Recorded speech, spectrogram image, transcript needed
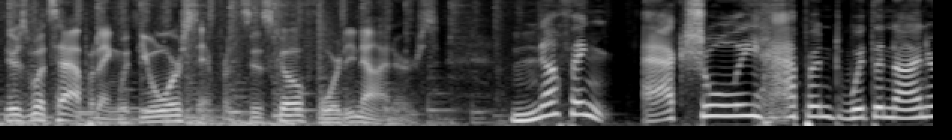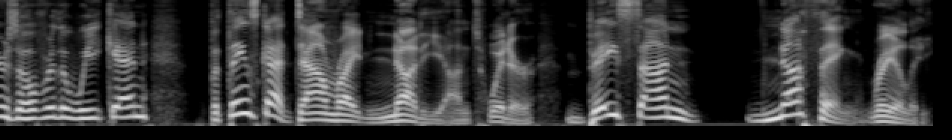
Here's what's happening with your San Francisco 49ers. Nothing actually happened with the Niners over the weekend, but things got downright nutty on Twitter based on nothing, really.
